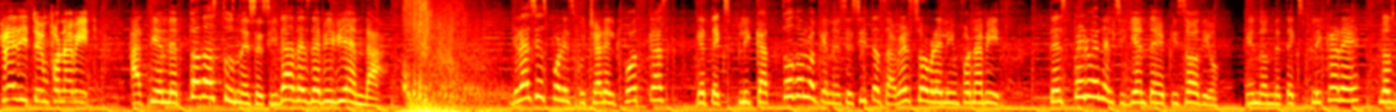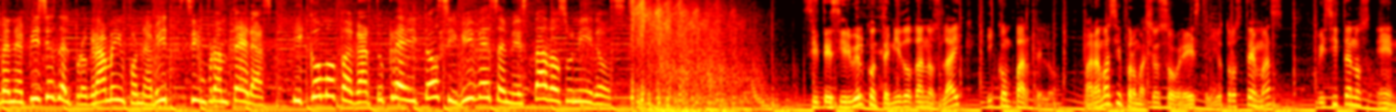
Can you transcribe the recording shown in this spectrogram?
Crédito Infonavit. Atiende todas tus necesidades de vivienda. Gracias por escuchar el podcast que te explica todo lo que necesitas saber sobre el Infonavit. Te espero en el siguiente episodio, en donde te explicaré los beneficios del programa Infonavit sin fronteras y cómo pagar tu crédito si vives en Estados Unidos. Si te sirvió el contenido, danos like y compártelo. Para más información sobre este y otros temas, visítanos en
